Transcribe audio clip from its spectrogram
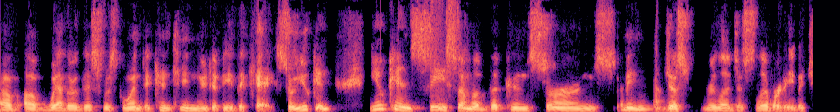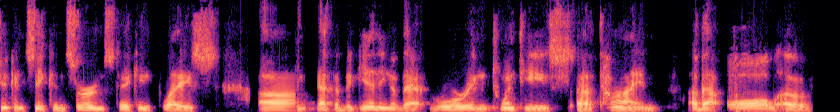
of, of whether this was going to continue to be the case. So you can you can see some of the concerns. I mean, not just religious liberty, but you can see concerns taking place um, at the beginning of that roaring 20s uh, time about all of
